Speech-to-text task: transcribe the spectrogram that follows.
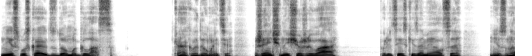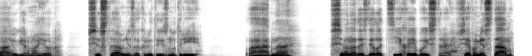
не спускают с дома глаз». «Как вы думаете, женщина еще жива?» Полицейский замялся. «Не знаю, гермайор. Все ставни закрыты изнутри». «Ладно, все надо сделать тихо и быстро. Все по местам?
